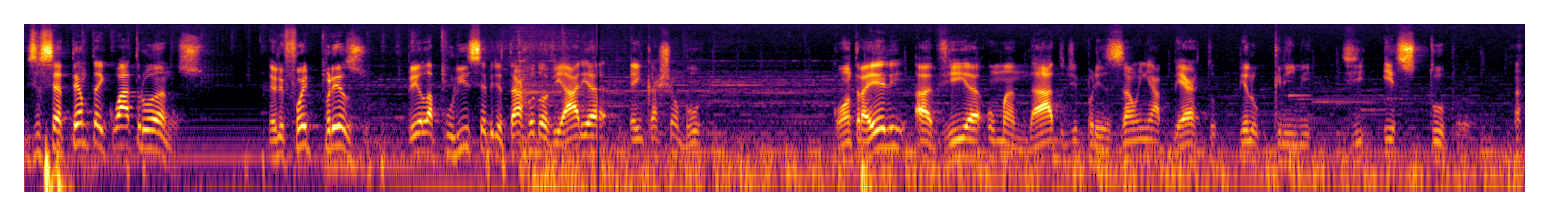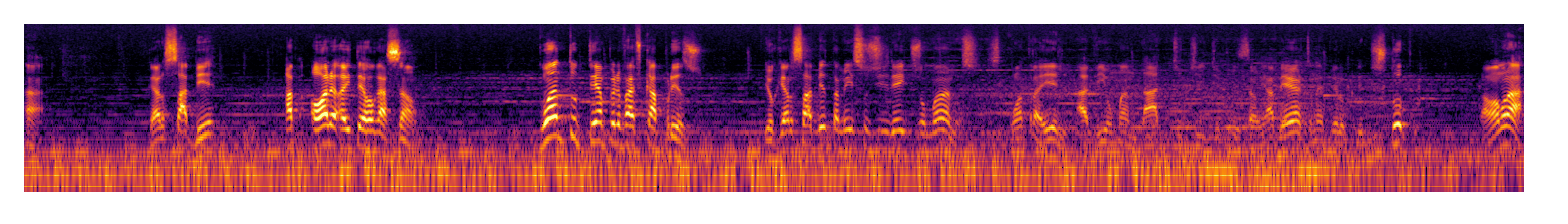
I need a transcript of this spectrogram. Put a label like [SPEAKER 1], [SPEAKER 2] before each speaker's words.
[SPEAKER 1] de 74 anos. Ele foi preso pela Polícia Militar Rodoviária em Caxambu. Contra ele havia um mandado de prisão em aberto pelo crime de estupro. Quero saber. Olha a interrogação. Quanto tempo ele vai ficar preso? Eu quero saber também se os direitos humanos, se contra ele havia um mandato de, de prisão em aberto, né, pelo crime de estupro. Então vamos lá.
